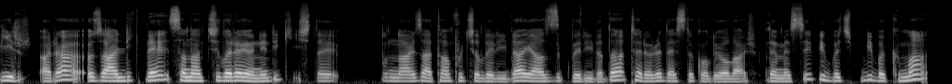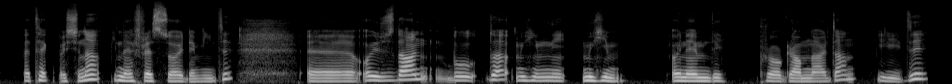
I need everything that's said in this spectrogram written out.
bir ara özellikle sanatçılara yönelik işte bunlar zaten fırçalarıyla yazdıklarıyla da teröre destek oluyorlar demesi bir, bir bakıma ve tek başına bir nefret söylemiydi. Ee, o yüzden bu da mühimli, mühim, önemli programlardan biriydi.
